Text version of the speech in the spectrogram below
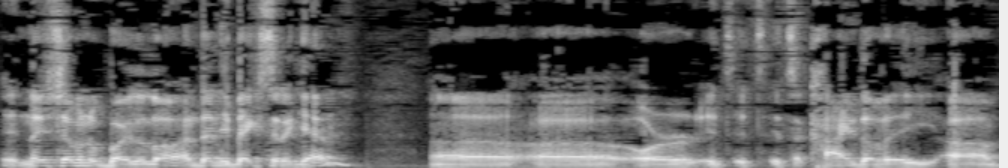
shemen and then he bakes it again, uh, uh, or it's it's it's a kind of a uh,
